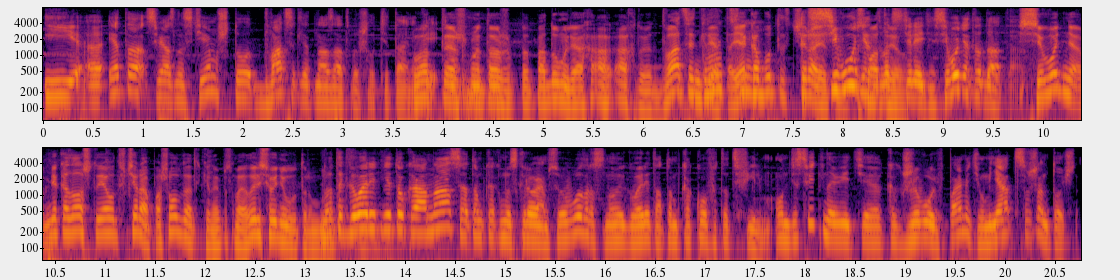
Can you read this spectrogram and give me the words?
И э, это связано с тем, что 20 лет назад вышел «Титаник». Вот И- тоже мы тоже подумали, ах, ах, ах, ну это 20 лет, а я 20. как будто вчера это Сегодня посмотрел. 20-летие, сегодня это дата. Сегодня, мне казалось, что я вот вчера пошел на это кино и посмотрел, или сегодня утром. Но был. это говорит не только о нас и о том, как мы скрываем свой возраст, но и говорит о том, каков этот фильм. Он действительно ведь э, как живой в памяти, у меня совершенно точно.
